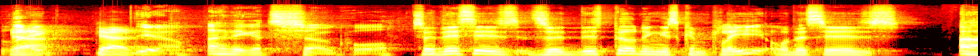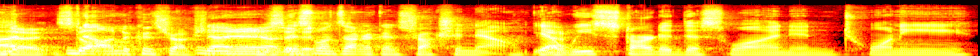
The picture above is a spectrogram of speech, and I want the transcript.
Yeah, Like, good. you know, I think it's so cool. So this is so this building is complete or this is no, still under construction. Uh, No, no, no. This it- one's under construction now. Yeah, Yeah. we started this one in 20.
